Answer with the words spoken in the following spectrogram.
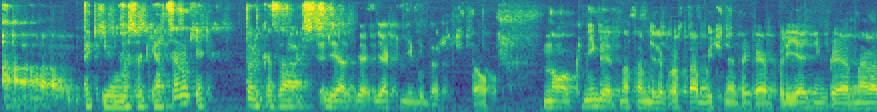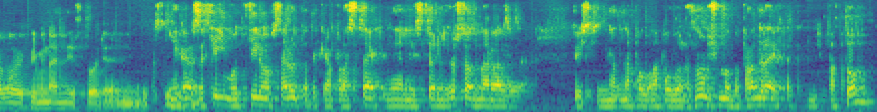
а, такие высокие оценки только за Я, я, я книгу даже читал. Но книга это на самом деле просто обычная такая приятненькая одноразовая криминальная история. Мне кажется, фильм, вот фильм абсолютно такая простая криминальная история, не то что одноразовая. То есть на, на, пол, на полраз. Ну, в общем, много про драйв потом.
